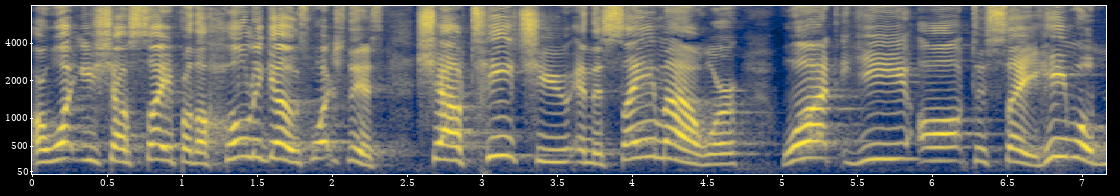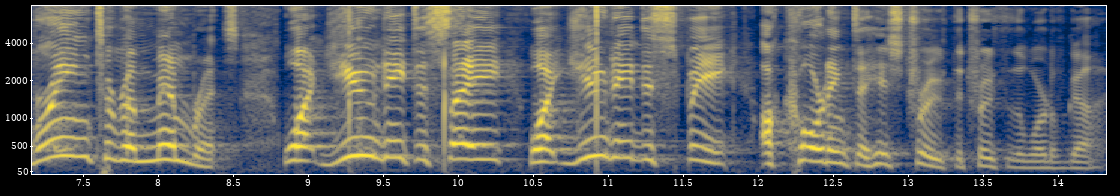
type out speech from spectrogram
or what you shall say, for the Holy Ghost, watch this, shall teach you in the same hour what ye ought to say. He will bring to remembrance what you need to say, what you need to speak according to His truth, the truth of the Word of God.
